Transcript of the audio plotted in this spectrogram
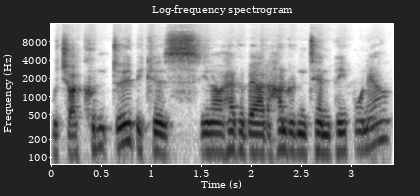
which I couldn't do because you know I have about 110 people now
